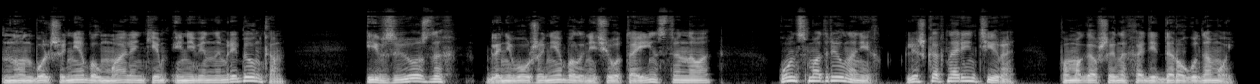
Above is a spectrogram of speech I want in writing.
Но он больше не был маленьким и невинным ребенком, и в звездах для него уже не было ничего таинственного. Он смотрел на них лишь как на ориентиры, помогавшие находить дорогу домой.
